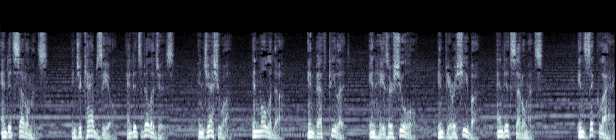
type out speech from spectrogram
and its settlements, in Jekabzeel and its villages, in Jeshua, in Moladah, in Beth Pelet, in Hazar Shual, in Beersheba and its settlements, in Ziklag,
